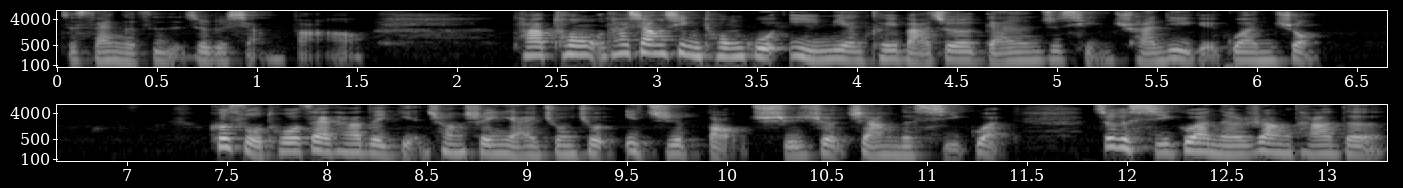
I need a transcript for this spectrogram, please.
这三个字的这个想法啊。他通他相信通过意念可以把这个感恩之情传递给观众。科索托在他的演唱生涯中就一直保持着这样的习惯。这个习惯呢，让他的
